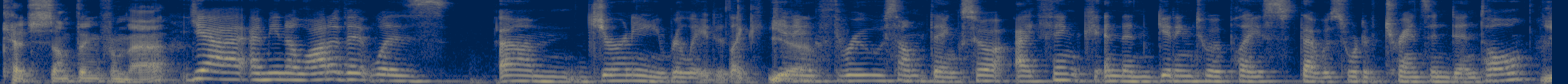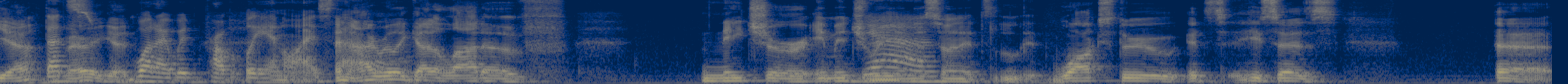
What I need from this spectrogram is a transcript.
catch something from that? Yeah, I mean, a lot of it was um, journey related, like getting Yeah. through something. So I think, and then getting to a place that was sort of transcendental. Yeah, That's very good. what I would probably analyze. and I really got a lot of nature imagery in this one. It's, it walks through. It's he says, uh,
